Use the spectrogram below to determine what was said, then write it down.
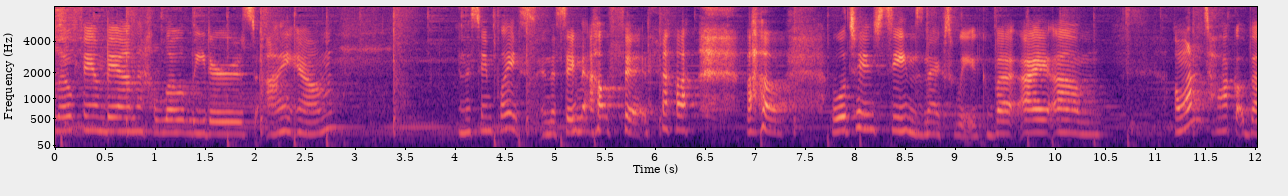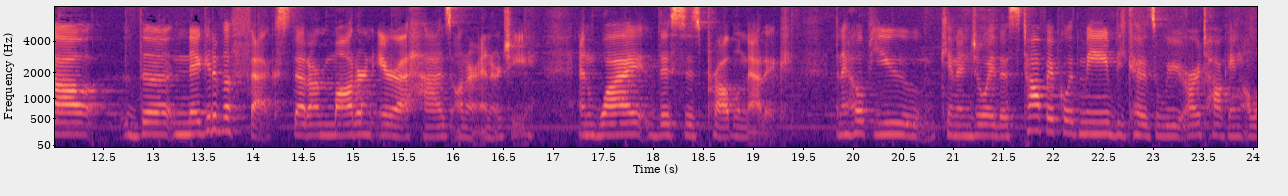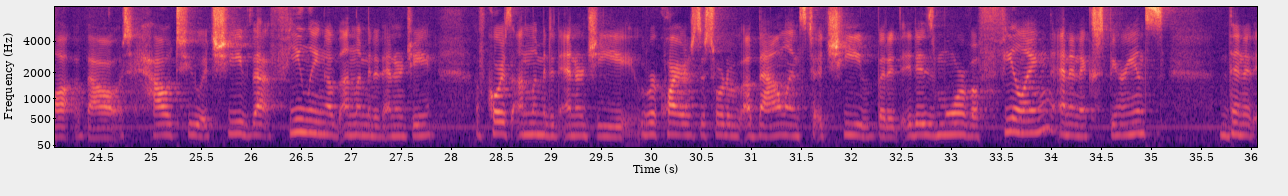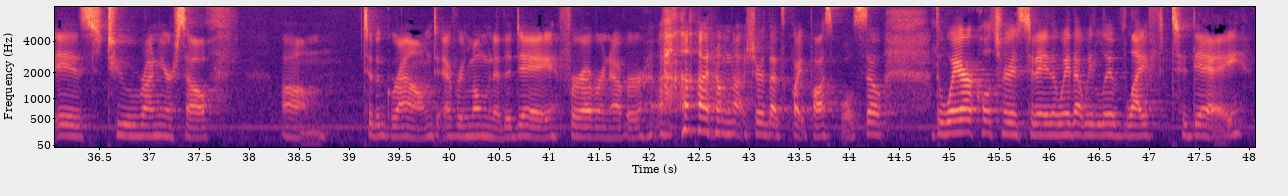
Hello, fam bam. Hello, leaders. I am in the same place, in the same outfit. um, we'll change scenes next week, but I, um, I want to talk about the negative effects that our modern era has on our energy and why this is problematic. And I hope you can enjoy this topic with me because we are talking a lot about how to achieve that feeling of unlimited energy. Of course, unlimited energy requires a sort of a balance to achieve, but it, it is more of a feeling and an experience than it is to run yourself um, to the ground every moment of the day, forever and ever. I'm not sure that's quite possible. So, the way our culture is today, the way that we live life today,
